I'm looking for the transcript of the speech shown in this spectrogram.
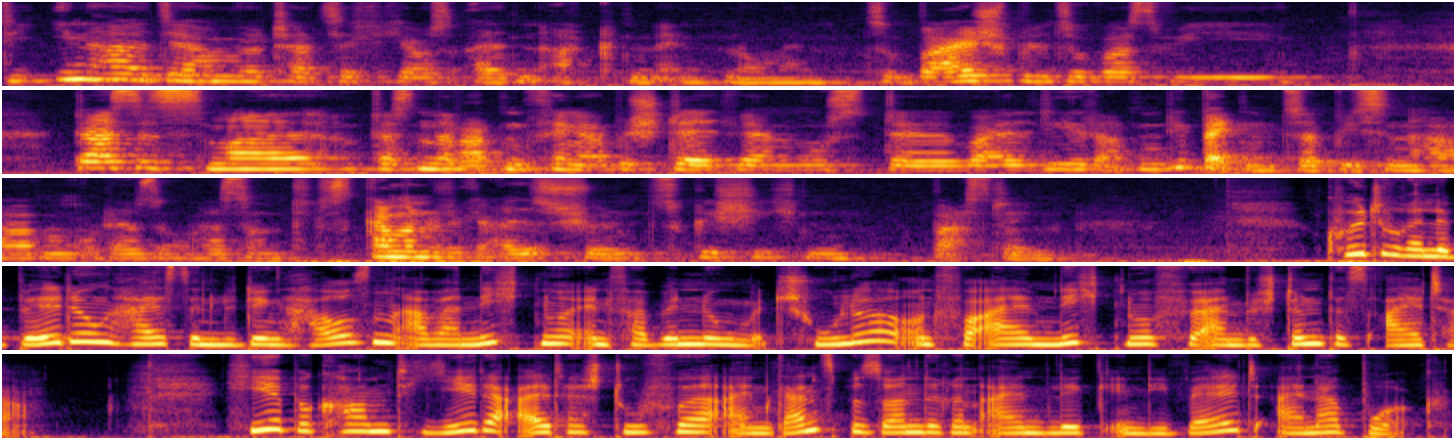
die Inhalte haben wir tatsächlich aus alten Akten entnommen. Zum Beispiel sowas wie dass es mal, dass ein Rattenfänger bestellt werden musste, weil die Ratten die Betten zerbissen haben oder sowas. Und das kann man natürlich alles schön zu Geschichten basteln. Kulturelle Bildung heißt in Lüdinghausen aber nicht nur in Verbindung mit Schule und vor allem nicht nur für ein bestimmtes Alter. Hier bekommt jede Altersstufe einen ganz besonderen Einblick in die Welt einer Burg.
